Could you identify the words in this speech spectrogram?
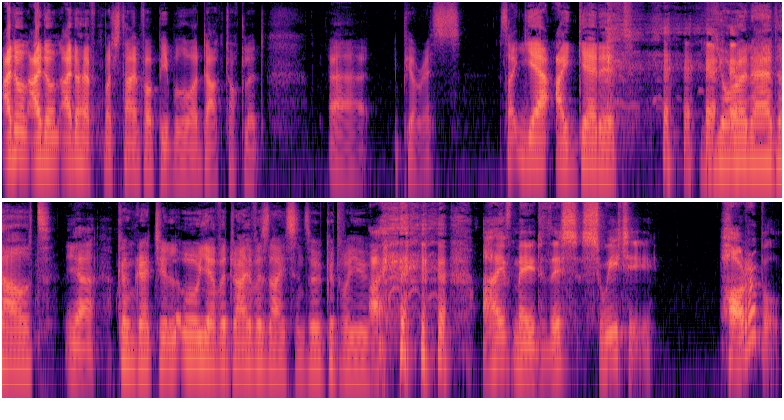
I don't I don't I don't have much time for people who are dark chocolate uh, purists. It's like, yeah, I get it. You're an adult. Yeah, Congratulations. Oh, you have a driver's license. Oh, good for you. I, I've made this sweetie horrible.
